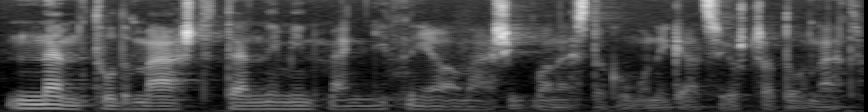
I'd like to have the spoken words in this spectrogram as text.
nem tud mást tenni, mint megnyitni a másikban ezt a kommunikációs csatornát.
